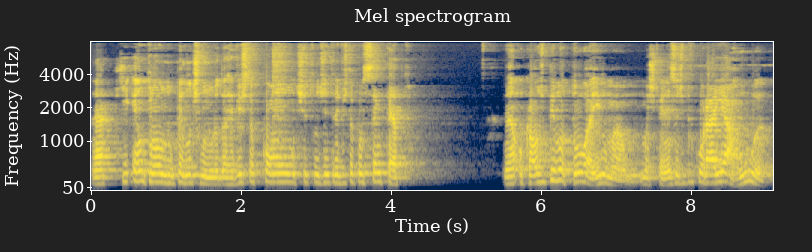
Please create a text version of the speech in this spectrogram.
né, que entrou no penúltimo número da revista com o título de entrevista com o Sem Teto. Né, o Cláudio pilotou aí uma, uma experiência de procurar ir à rua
